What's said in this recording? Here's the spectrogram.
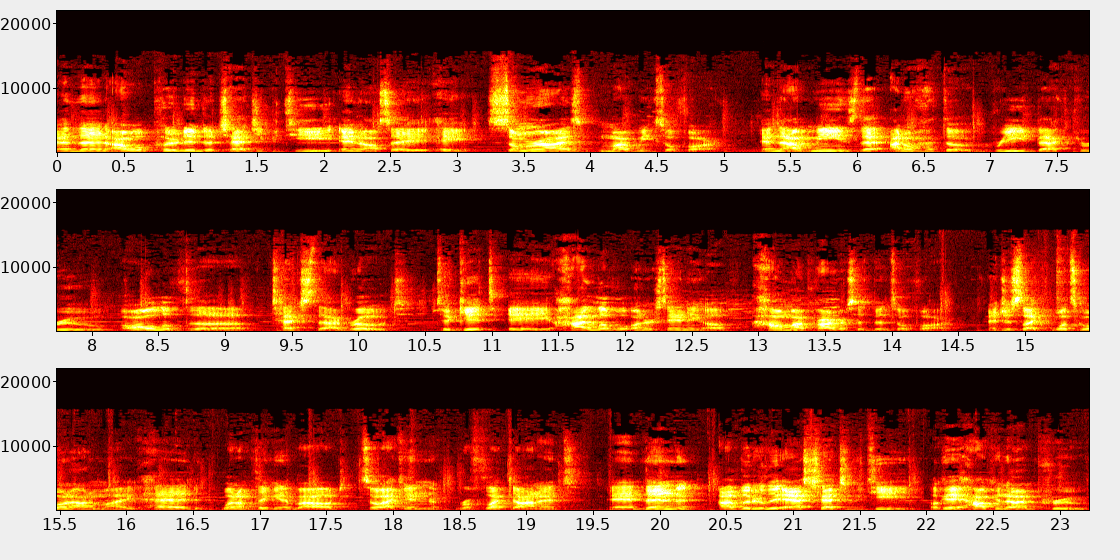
and then I will put it into ChatGPT and I'll say, hey, summarize my week so far. And that means that I don't have to read back through all of the text that I wrote to get a high level understanding of how my progress has been so far. And just like what's going on in my head, what I'm thinking about, so I can reflect on it and then I literally asked ChatGPT, okay, how can I improve?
